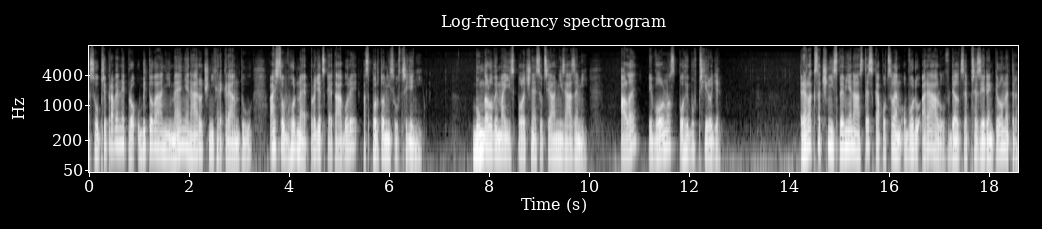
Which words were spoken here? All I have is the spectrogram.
jsou připraveny pro ubytování méně náročných rekreantů, až jsou vhodné pro dětské tábory a sportovní soustředění. Bungalovy mají společné sociální zázemí, ale i volnost pohybu v přírodě. Relaxační spevněná stezka po celém obvodu areálu v délce přes jeden kilometr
